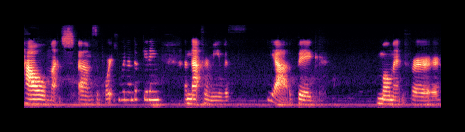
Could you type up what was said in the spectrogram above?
how much um, support he would end up getting, and that for me was yeah a big moment for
